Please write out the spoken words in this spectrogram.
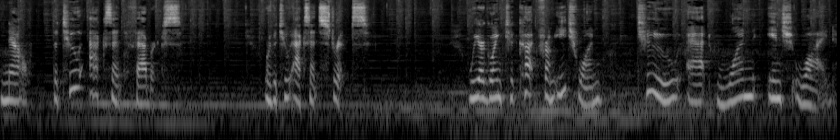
Now, the two accent fabrics, or the two accent strips, we are going to cut from each one two at one inch wide.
